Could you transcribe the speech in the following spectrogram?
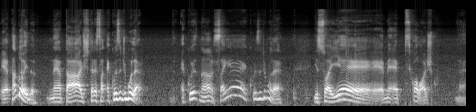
é, tá doida, né? Tá estressada. É coisa de mulher. É coisa. Não, isso aí é coisa de mulher. Isso aí é, é, é psicológico. Né?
